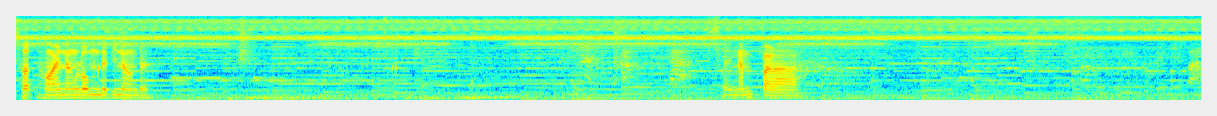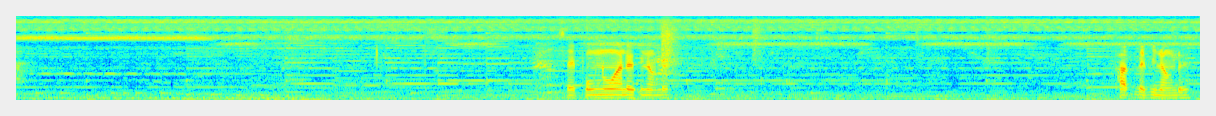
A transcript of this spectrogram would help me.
ซอสหอยนางรมเลยพี่น้องเด้อใส่น้ำปลาใส่ผงนัวเลยพี่น้องเด้อผัดเลยพี่น้องเด้อ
